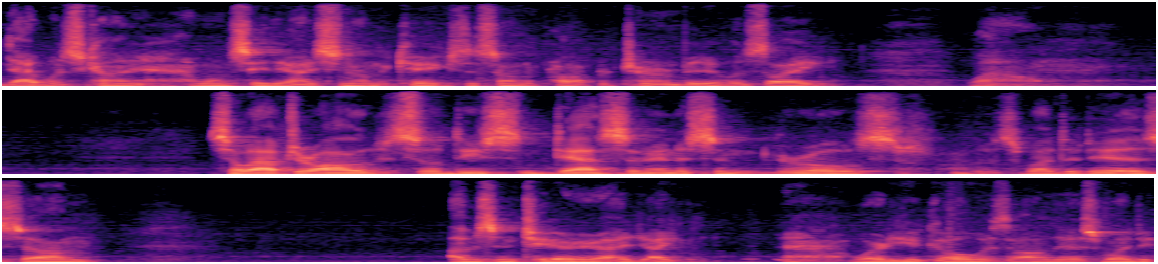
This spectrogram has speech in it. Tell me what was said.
that was kind of, I won't say the icing on the cake 'cause it's not the proper term, but it was like, wow. So after all, so these deaths of innocent girls is what it is. Um, I was in tears. I, I, where do you go with all this? What do,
